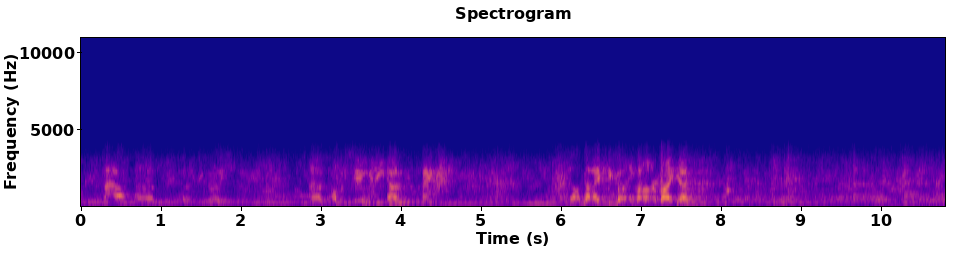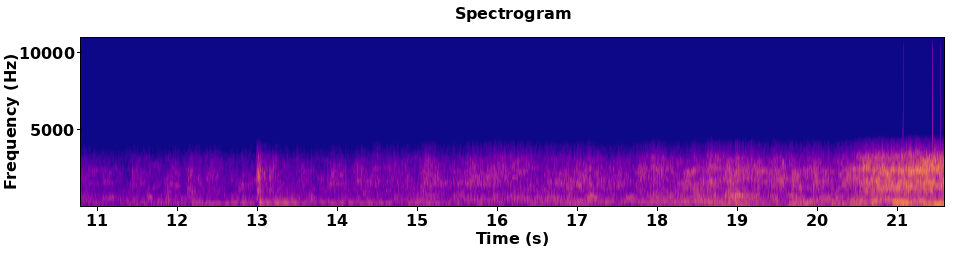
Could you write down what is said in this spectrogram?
talking about um, first degree. Um, I'm assuming he knows the thing. I don't know if you've got anyone on the radio. Thank you.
